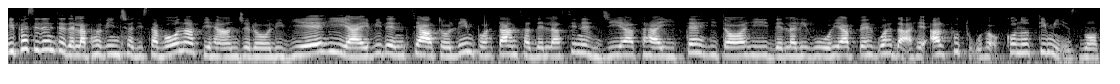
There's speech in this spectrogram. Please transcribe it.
Il presidente della provincia di Savona, Pierangelo Olivieri, ha evidenziato l'importanza della sinergia tra i territori della Liguria per guardare al futuro con ottimismo.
